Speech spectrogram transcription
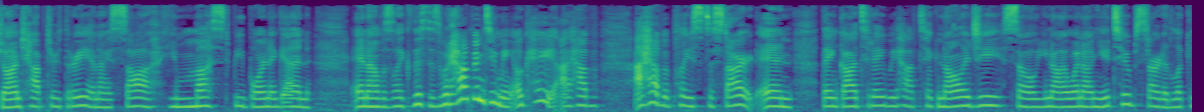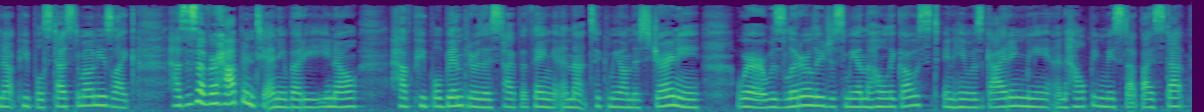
John chapter 3 and I saw you must be born again. And I was like this is what happened to me. Okay I have I have a place to start. And thank God today we have technology. So you know I went on YouTube started looking at people's testimonies like has this ever happened to anybody? You know have people been through this type of thing? And that took me on this journey where it was literally just me and the Holy Ghost and he was guiding me and helping me step by step.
